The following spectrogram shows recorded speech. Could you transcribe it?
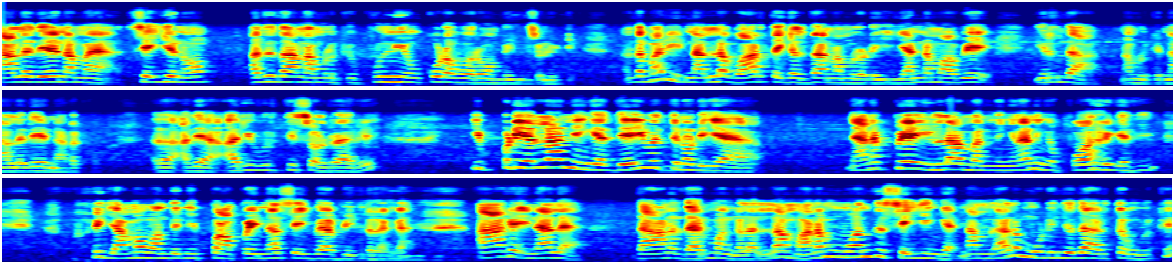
நல்லதே நம்ம செய்யணும் அதுதான் நம்மளுக்கு புண்ணியம் கூட வரும் அப்படின்னு சொல்லிட்டு. அந்த மாதிரி நல்ல வார்த்தைகள் தான் நம்மளுடைய எண்ணமாகவே இருந்தால் நம்மளுக்கு நல்லதே நடக்கும். அதை அறிவுறுத்தி சொல்கிறாரு இப்படியெல்லாம் நீங்கள் தெய்வத்தினுடைய நினப்பே இல்லாமல் இருந்தீங்கன்னா நீங்கள் போகிற கதி யமன் வந்து நிற்பான் அப்போ என்ன செய்வேன் அப்படின்றாங்க. ஆகையினால தான தர்மங்கள் எல்லாம் மனம் வந்து செய்யுங்க. நம்மளால் முடிஞ்சதை அடுத்தவங்களுக்கு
